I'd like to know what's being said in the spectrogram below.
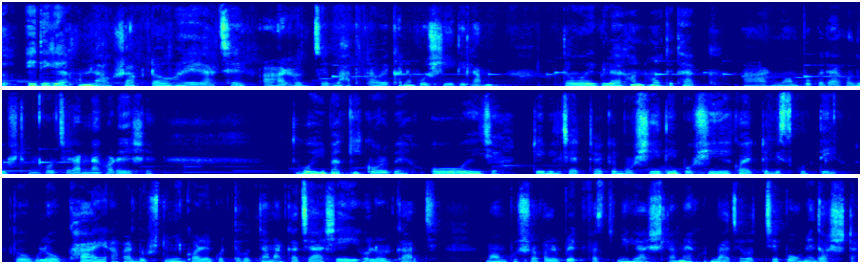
তো এদিকে এখন লাউ শাকটাও হয়ে গেছে, আর হচ্ছে ভাতটাও এখানে বসিয়ে দিলাম। তো ওইগুলো এখন হতে থাক, আর মম্পুকে দেখো দুষ্টুমি করছে রান্নাঘরে এসে। তো ওই বা কী করবে? ও ওই যে টেবিল চেয়ারটাকে বসিয়ে দিই, বসিয়ে কয়েকটা বিস্কুট দিই। তো ওগুলোও খায়, আবার দুষ্টুমি করে, করতে করতে আমার কাছে আসে, এই হলো ওর কাজ। মম্পুর সকালের ব্রেকফাস্ট নিয়ে আসলাম, এখন বাজে হচ্ছে পৌনে দশটা।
